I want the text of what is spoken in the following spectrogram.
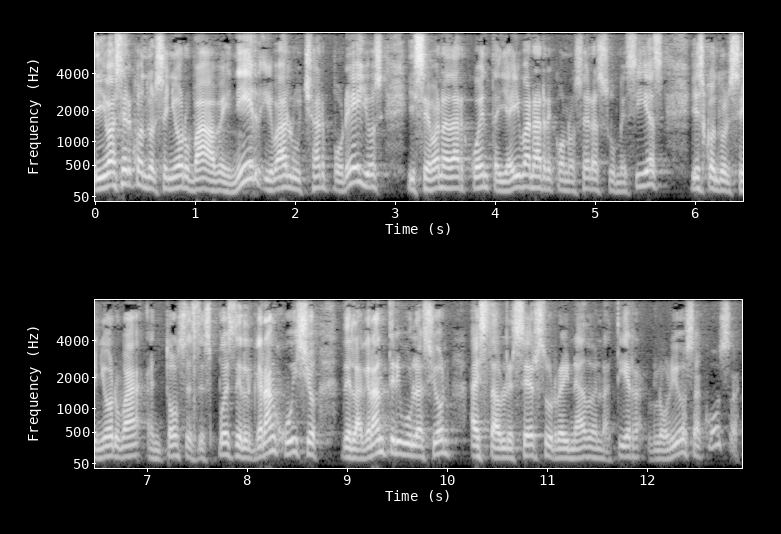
Y va a ser cuando el Señor va a venir y va a luchar por ellos y se van a dar cuenta y ahí van a reconocer a su Mesías. Y es cuando el Señor va entonces, después del gran juicio, de la gran tribulación, a establecer su reinado en la tierra. Gloriosa cosa,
